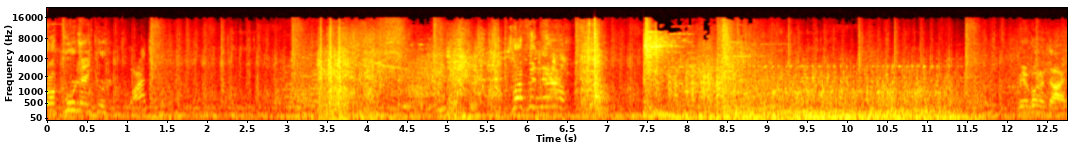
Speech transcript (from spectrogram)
Drop port anchor. What? Drop it now! We are gonna die.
